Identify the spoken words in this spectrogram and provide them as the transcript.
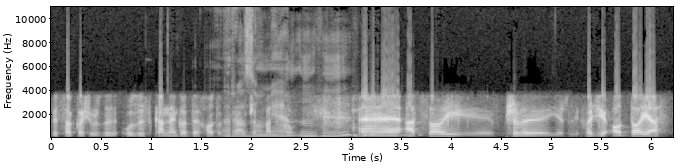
wysokość uzy- uzyskanego dochodu. w tym Rozumiem. przypadku. Mhm. E, a co, jeżeli chodzi o dojazd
